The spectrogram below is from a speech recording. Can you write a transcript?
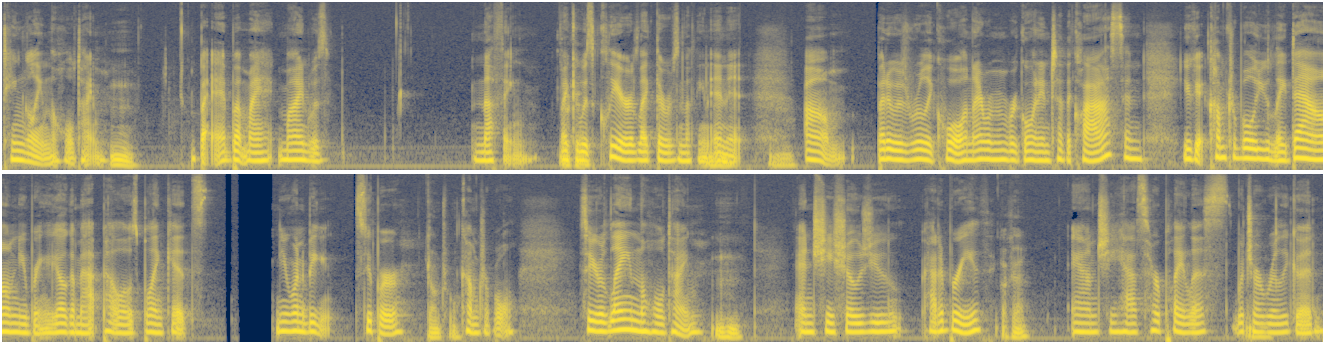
tingling the whole time. Mm. but but my mind was nothing. Like Okay. it was clear like there was nothing in it. Um but it was really cool. And i remember going into the class and you get comfortable you lay down you bring a yoga mat pillows blankets. You want to be super Comfortable. comfortable. So you're laying the whole time. Hmm and she shows you how to breathe. Okay. and she has her playlists which are really good.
